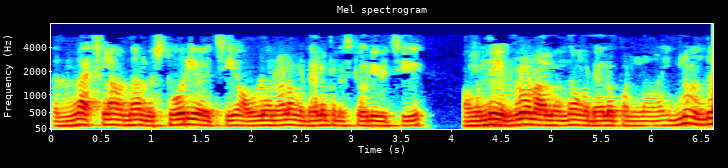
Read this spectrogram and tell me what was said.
அது வந்து ஆக்சுவலா வந்து அந்த ஸ்டோரியை வச்சு அவ்வளவு நாள் அவங்க டெவலப் பண்ண ஸ்டோரி வச்சு அவங்க வந்து எவ்வளவு நாள் வந்து அவங்க டெவலப் பண்ணலாம். இன்னும் வந்து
